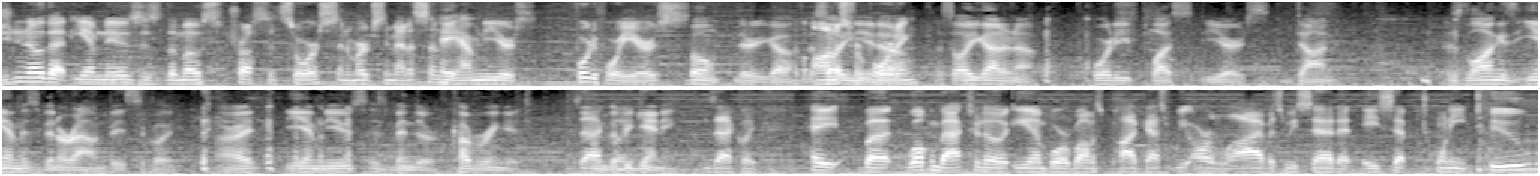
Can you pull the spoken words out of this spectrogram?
Did you know that EM News is the most trusted source in emergency medicine? Hey, how many years? 44 years. Boom. There you go. That's all honest you need to know. reporting. That's all you got to know. 40 plus years. Done. As long as EM has been around, basically. All right? EM News has been there, covering it from the beginning. Exactly. Hey, but welcome back to another EM Board Bombs podcast. We are live, as we said, at ACEP 22.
